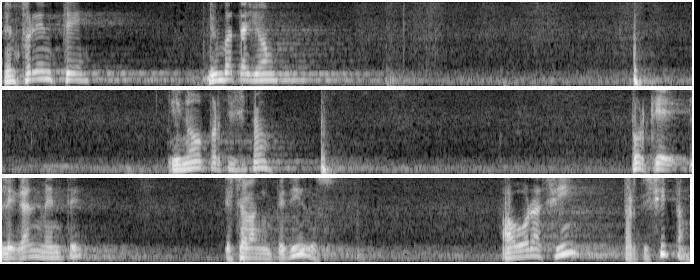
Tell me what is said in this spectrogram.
enfrente de un batallón y no participado. Porque legalmente estaban impedidos. Ahora sí participan.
